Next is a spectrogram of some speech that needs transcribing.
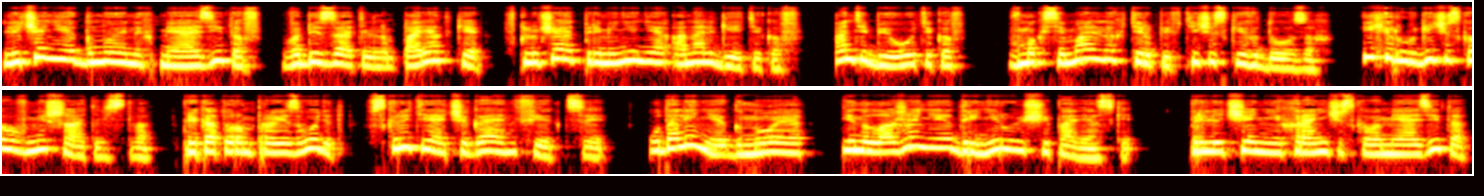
Лечение гнойных миозитов в обязательном порядке включает применение анальгетиков, антибиотиков в максимальных терапевтических дозах и хирургического вмешательства, при котором производят вскрытие очага инфекции, удаление гноя и наложение дренирующей повязки. При лечении хронического миозита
